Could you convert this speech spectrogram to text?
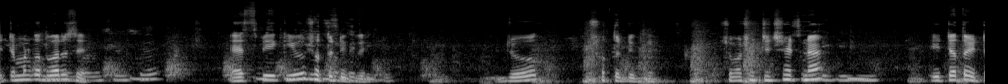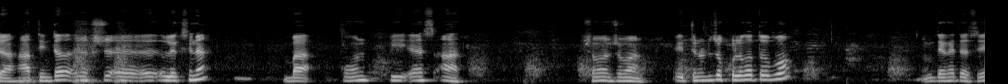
এটার মান কত বাড়ছে এসপি কিউ সত্তর ডিগ্রি। যোগ সত্তর ডিগ্রি। সমান তিনশো ষাট না? এটা তো এটা। আর তিনটা লিখছি না? বা কোন পিএসআর সমান সমান। এই তিনটা যোগ করলে কত হব? দেখাইতেছি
